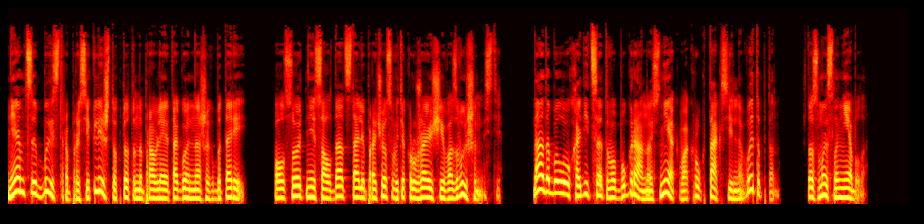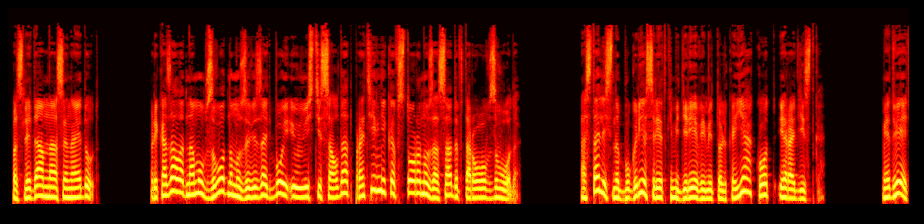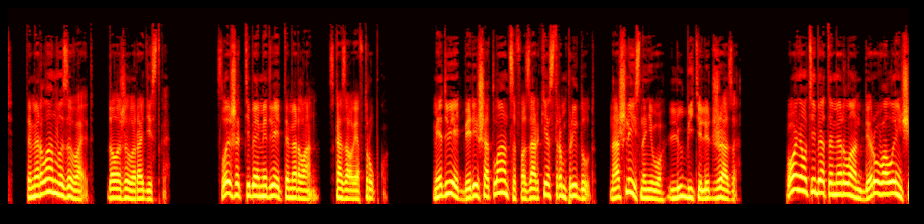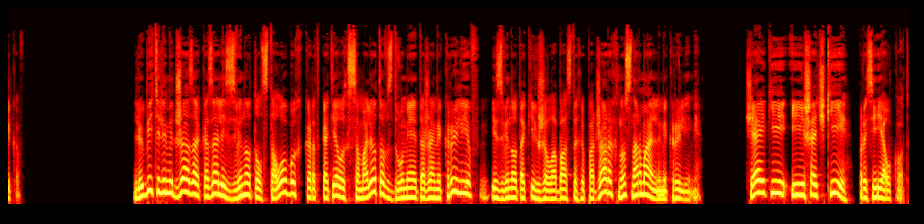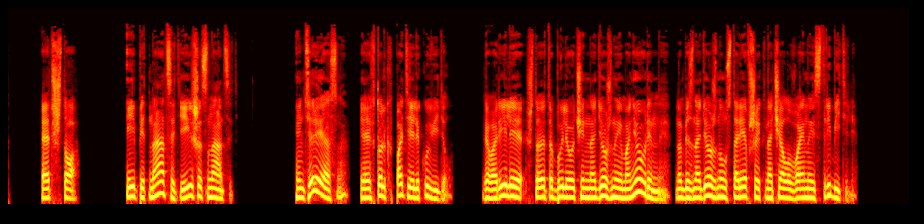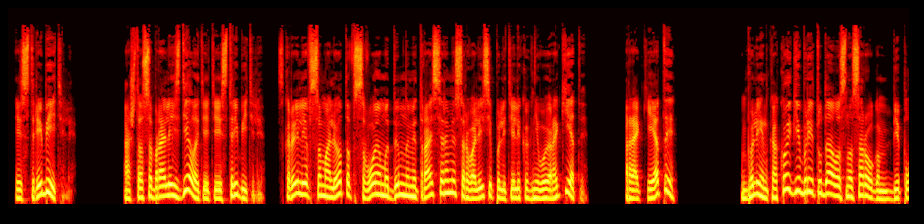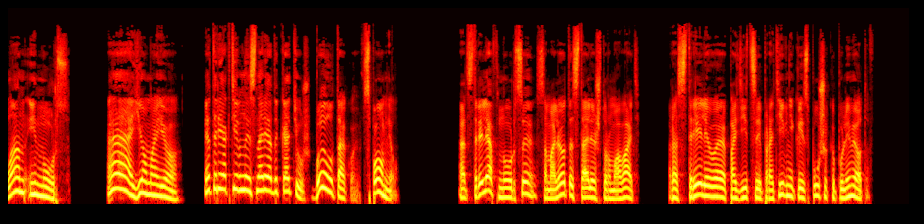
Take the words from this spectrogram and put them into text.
Немцы быстро просекли, что кто-то направляет огонь наших батарей. Полсотни солдат стали прочесывать окружающие возвышенности. Надо было уходить с этого бугра, но снег вокруг так сильно вытоптан, что смысла не было. По следам нас и найдут. Приказал одному взводному завязать бой и увести солдат противника в сторону засады второго взвода. Остались на бугре с редкими деревьями только я, кот и радистка. «Медведь, Тамерлан вызывает», — доложила радистка. «Слышит тебя медведь, Тамерлан», — сказал я в трубку. «Медведь, бери шотландцев, а за оркестром придут. Нашлись на него любители джаза». «Понял тебя, Тамерлан, беру волынщиков». Любителями джаза оказались звено толстолобых, короткотелых самолетов с двумя этажами крыльев и звено таких же лобастых и поджарых, но с нормальными крыльями. «Чайки и ишачки», — просиял кот. «Это что?» «И-15, и И-16». «Интересно, я их только по телеку видел. Говорили, что это были очень надежные и маневренные, но безнадежно устаревшие к началу войны истребители. Истребители. А что собрались делать эти истребители? С крыльев самолетов с воем и дымными трассерами сорвались и полетели к огневой ракеты. Ракеты? Блин, какой гибрид удава с носорогом, биплан и Нурс? А, ё-моё, это реактивные снаряды «Катюш», был такой, вспомнил. Отстреляв Нурсы, самолеты стали штурмовать, расстреливая позиции противника из пушек и пулеметов.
